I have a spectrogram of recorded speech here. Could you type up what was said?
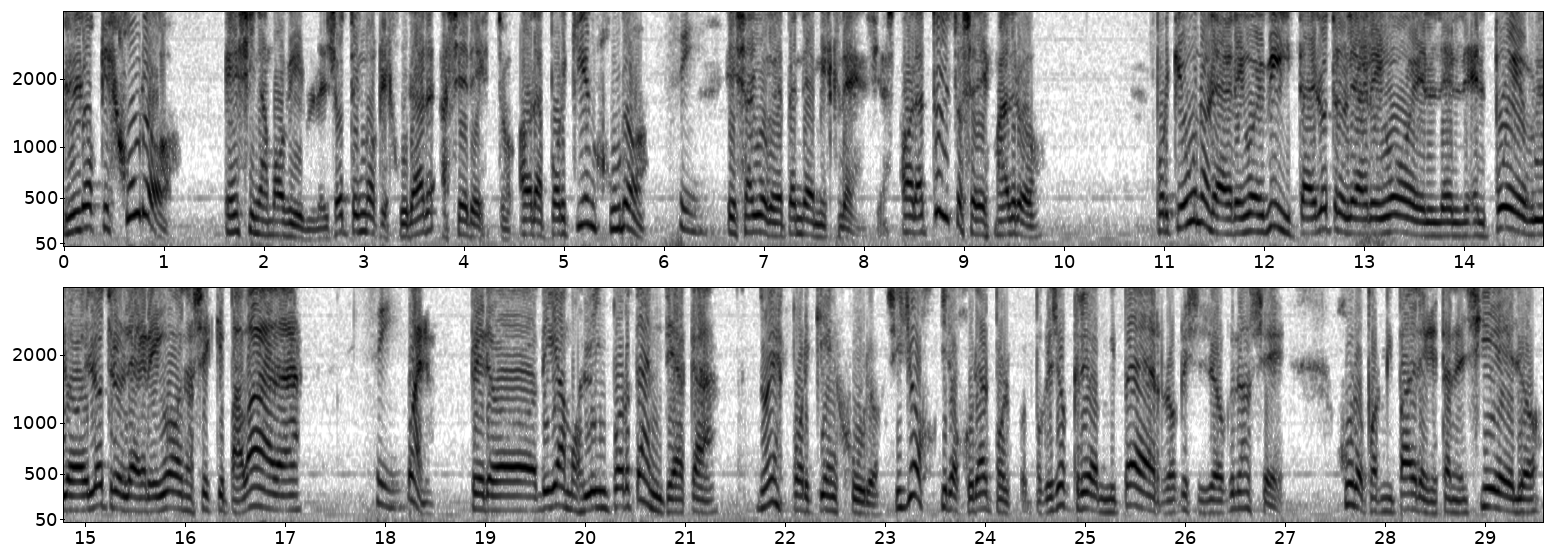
Lo que juro es inamovible. Yo tengo que jurar hacer esto. Ahora, ¿por quién juro? Sí. Es algo que depende de mis creencias. Ahora, todo esto se desmadró porque uno le agregó Evita, el otro le agregó el, el- el pueblo, el otro le agregó no sé qué pavada. Sí. Bueno, pero digamos, lo importante acá no es por quién juro. Si yo quiero jurar por, por- porque yo creo en mi perro, qué sé yo, que no sé, juro por mi padre que está en el cielo,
